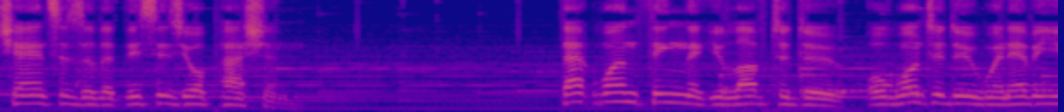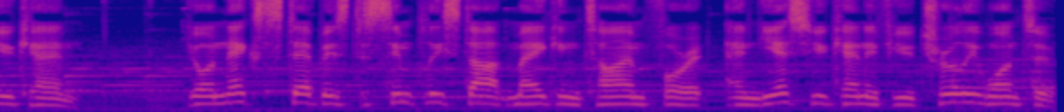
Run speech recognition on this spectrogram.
chances are that this is your passion. That one thing that you love to do, or want to do whenever you can. Your next step is to simply start making time for it, and yes you can if you truly want to.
